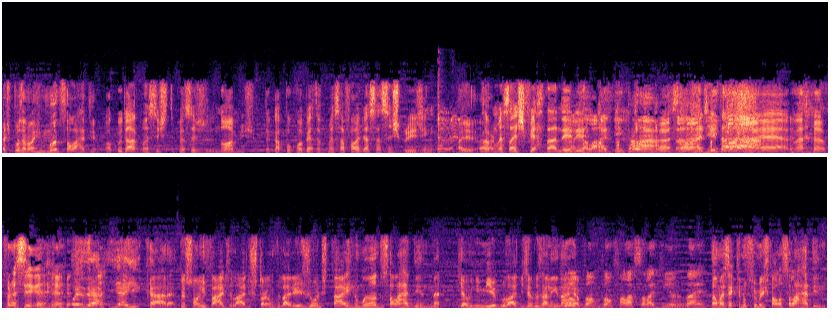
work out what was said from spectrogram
A esposa não, a irmã do Salah Hadin. Ó, cuidado com esses, com esses nomes. Daqui a pouco Roberto vai começar a falar de Assassin's Creed, hein? Aí, Vai ah, começar a despertar nele. Mas Salarradin tá lá. Ah, Salarradin tá lá. É, mas prossiga. Pois é, e aí, cara, o pessoal invade lá, destrói um vilarejo onde tá a irmã do Saladin, né? Que é o inimigo lá de Jerusalém na Pô, época. vamos, vamos falar Saladinho, não vai? Não, mas é que no filme eles falam Saladin.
